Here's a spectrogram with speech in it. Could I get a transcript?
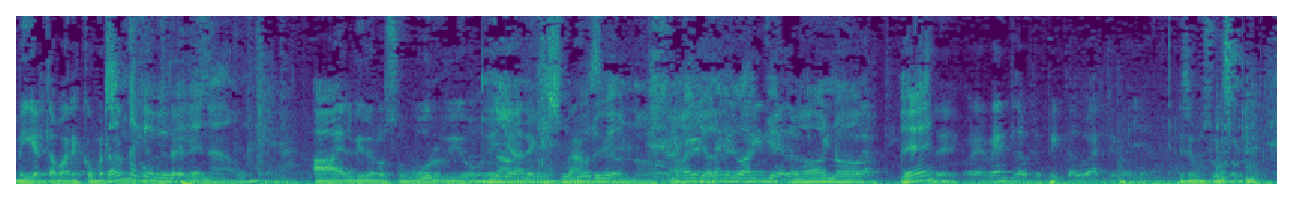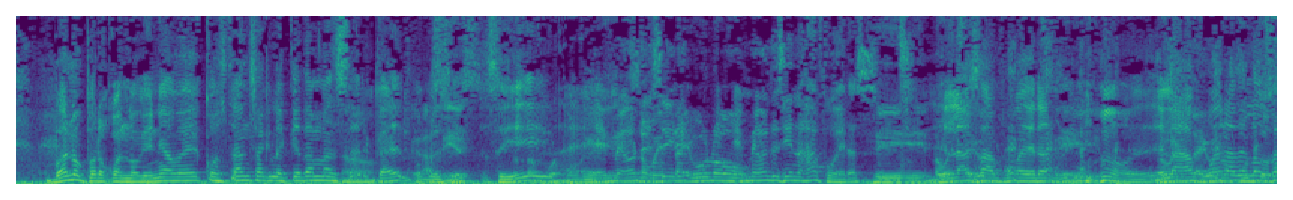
Miguel Tavares conversando ¿Dónde que con vive ustedes. Ah, él vive en los suburbios de No, en los Constanza. suburbios no. No, yo digo aquí, no, no. ¿Eh? Vente la autopista Duarte para allá. Es un suburbio. Bueno, pero cuando viene a ver Constanza que le queda más cerca a él, porque así sí, es. sí, Eh, Es mejor, decir, 91. es mejor decir en las afueras. Sí, en las 91. afueras, Sí. no, en las afueras de los 91.7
